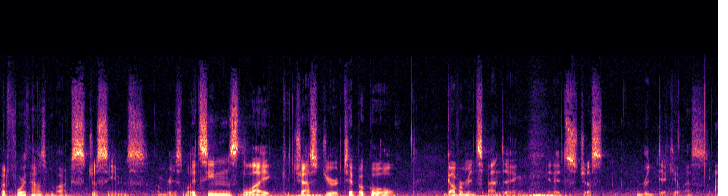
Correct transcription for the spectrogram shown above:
But four thousand bucks just seems unreasonable. It seems like just your typical government spending, and it's just ridiculous. Yeah.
